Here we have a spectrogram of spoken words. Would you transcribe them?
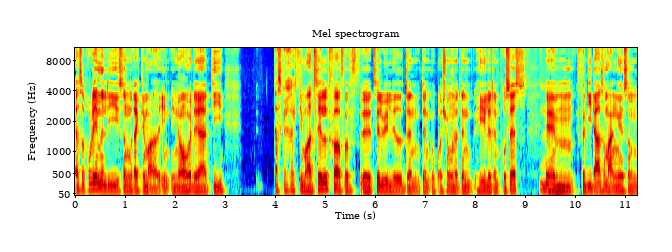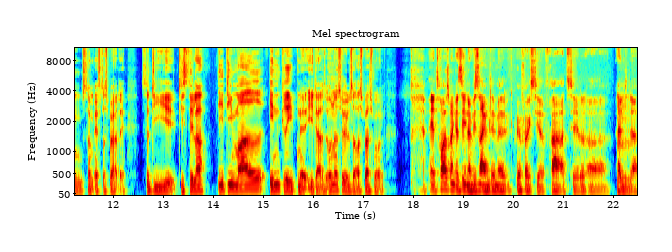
altså problemet lige sådan rigtig meget i, i Norge, det er, at de, der skal rigtig meget til for at få øh, tilvilliget den, den operation og den, hele den proces, mm. øhm, fordi der er så mange, som, som efterspørger det. Så de, de stiller, de, de er meget indgribende i deres undersøgelser og spørgsmål. Jeg tror også, man kan sige, når vi snakker om det med, at queer folk siger fra og til og alt mm. det der.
